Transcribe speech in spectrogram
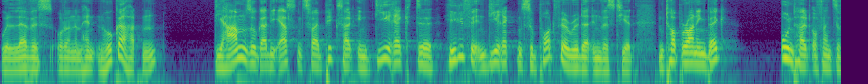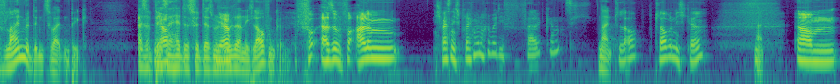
Will Levis oder einem Hendon Hooker hatten, die haben sogar die ersten zwei Picks halt in direkte Hilfe, in direkten Support für Ritter investiert. Ein Top Running Back und halt Offensive Line mit dem zweiten Pick. Also besser Ja. hätte es für Desmond Ja. Ritter nicht laufen können. Also vor allem, ich weiß nicht, sprechen wir noch über die Falcons? Ich Nein. glaub, glaube nicht, gell? Nein. Ähm,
